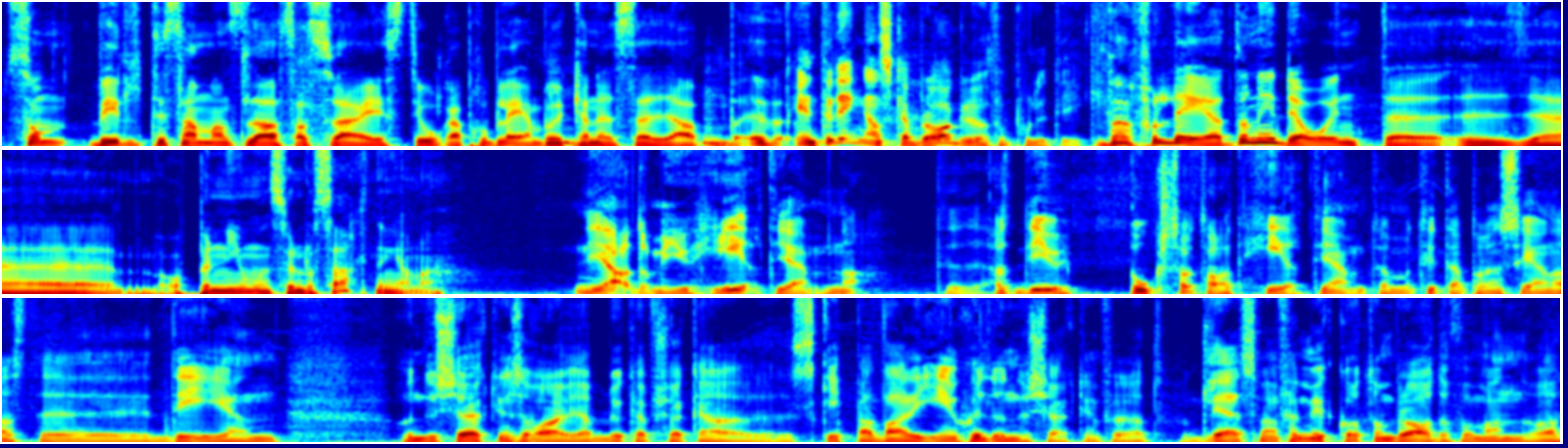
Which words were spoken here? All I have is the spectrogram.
som vill tillsammans lösa Sveriges stora problem brukar mm. ni säga. Mm. Är inte det en ganska bra grund för politik? Varför leder ni då inte i eh, opinionsundersökningarna? Ja, de är ju helt jämna. Det, alltså, det är ju bokstavligt talat helt jämnt. Om man tittar på den senaste DN undersökning så var jag brukar försöka skippa varje enskild undersökning för att gläds man för mycket åt de bra då får man vara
